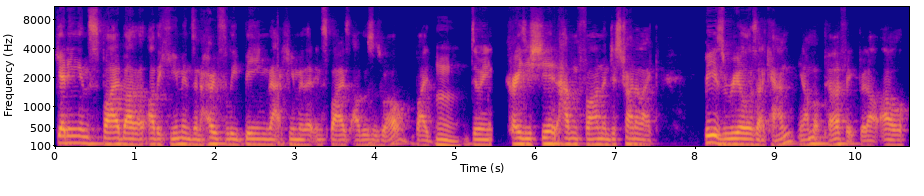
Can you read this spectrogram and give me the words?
getting inspired by other humans and hopefully being that human that inspires others as well by mm. doing crazy shit, having fun, and just trying to like be as real as I can. You know, I'm not perfect, but I'll, I'll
